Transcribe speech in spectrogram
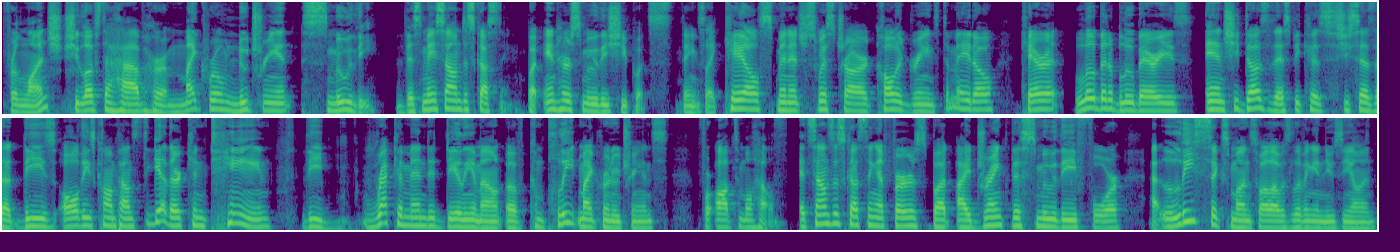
For lunch, she loves to have her micronutrient smoothie. This may sound disgusting, but in her smoothie, she puts things like kale, spinach, Swiss chard, collard greens, tomato, carrot, a little bit of blueberries. And she does this because she says that these all these compounds together contain the recommended daily amount of complete micronutrients for optimal health. It sounds disgusting at first, but I drank this smoothie for at least 6 months while I was living in New Zealand,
